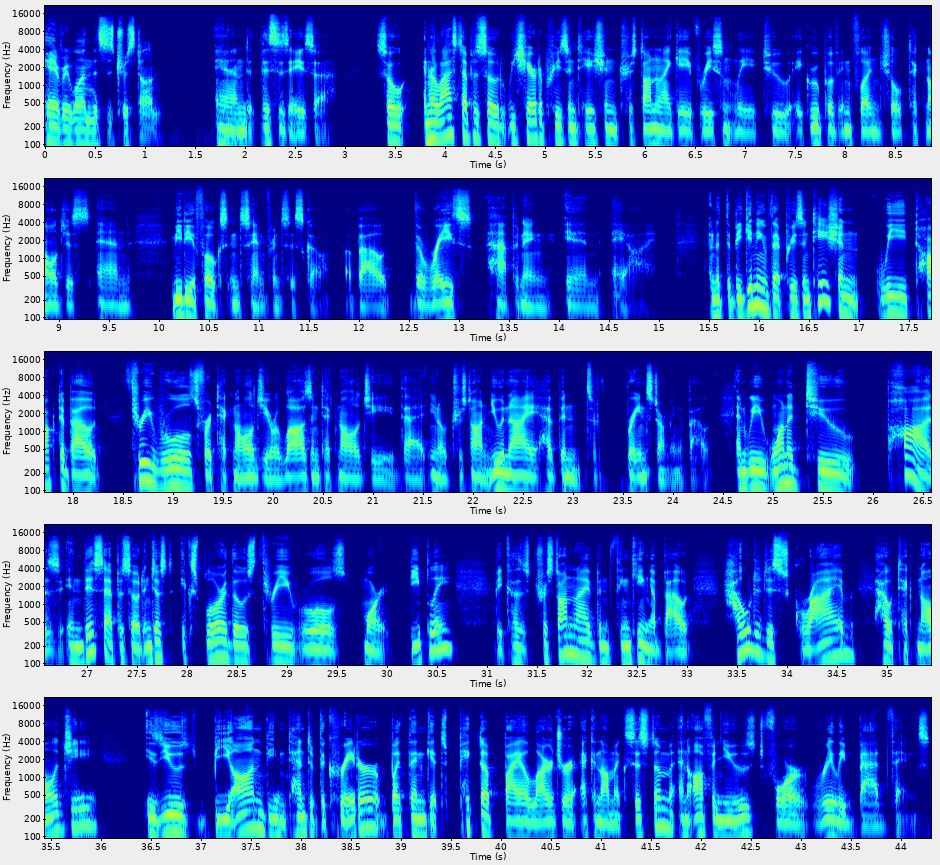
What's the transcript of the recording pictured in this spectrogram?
Hey everyone, this is Tristan. And this is Aza. So, in our last episode, we shared a presentation Tristan and I gave recently to a group of influential technologists and media folks in San Francisco about the race happening in AI. And at the beginning of that presentation, we talked about three rules for technology or laws in technology that, you know, Tristan, you and I have been sort of brainstorming about. And we wanted to pause in this episode and just explore those three rules more deeply because Tristan and I have been thinking about how to describe how technology is used beyond the intent of the creator, but then gets picked up by a larger economic system and often used for really bad things.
